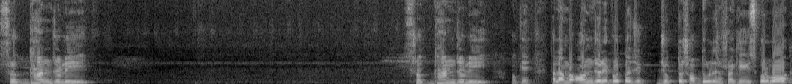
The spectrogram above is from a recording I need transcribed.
শ্রদ্ধাঞ্জলি শ্রদ্ধাঞ্জলি। ওকে তাহলে আমরা অঞ্জলি প্রত্যয় যুক- যুক্ত শব্দগুলো সবসময় কি ইউজ করব?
